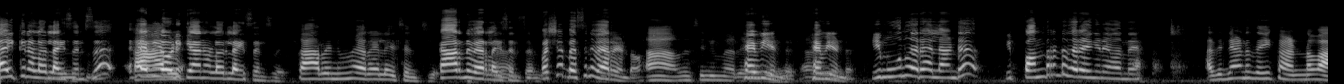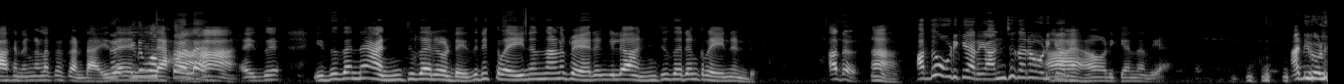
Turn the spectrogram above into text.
ബൈക്കിനുള്ള ഒരു ലൈസൻസ് ഹെവി. ഓടിക്കാനുള്ള ഒരു ലൈസൻസ് കാറിനും വേറെ ലൈസൻസ് കാറിന് വേറെ ലൈസൻസ് പക്ഷെ ബസ്സിന് വേറെ ഉണ്ടോ? ബസ്സിനും ഹെവി ഉണ്ട് ഹെവി ഉണ്ട്. ഈ മൂന്ന് തരം അല്ലാണ്ട് ഈ പന്ത്രണ്ട് തരം എങ്ങനെയാ വന്നേ? അതിനാണ് ഈ കാണുന്ന വാഹനങ്ങളൊക്കെ കണ്ട. ഇത് ഇത് ഇതെല്ലാം? ആ ഇത് ഇത് തന്നെ അഞ്ചു തരം ഉണ്ട് ഇതിന് ക്രെയിൻ എന്നാണ് പേരെങ്കിലും അഞ്ചു തരം ക്രെയിൻ ഉണ്ട്. അത്? ആ. അത് ഓടിക്കാൻ അറിയാം. അഞ്ചു തരം ഓടിക്കാൻ ഓടിക്കാൻ അറിയാം. അടിപൊളി.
